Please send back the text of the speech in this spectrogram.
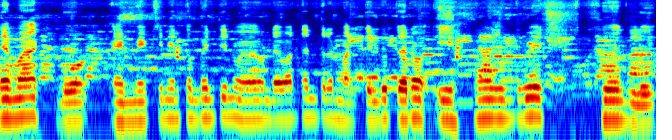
de Magdeburg en 1529, un debate entre Martín Lutero y Heinrich Zwingli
